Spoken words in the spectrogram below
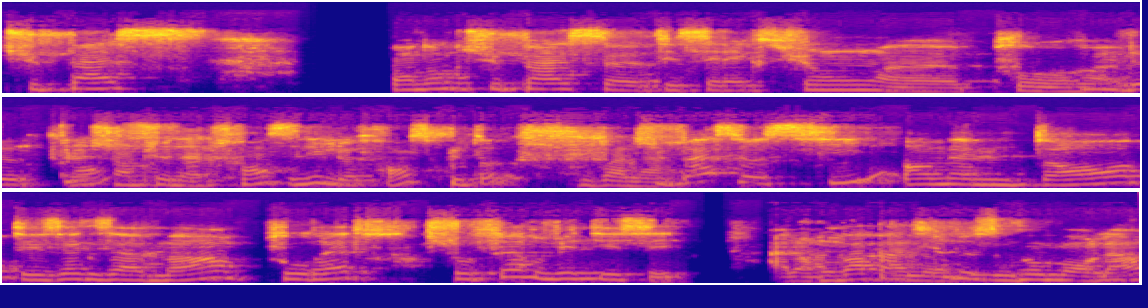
tu passes pendant que tu passes tes sélections euh, pour le championnat de France, l'île de France plutôt, tu passes aussi en même temps tes examens pour être chauffeur VTC. Alors, on va partir de ce moment-là.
